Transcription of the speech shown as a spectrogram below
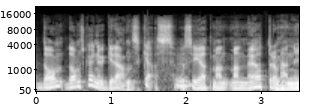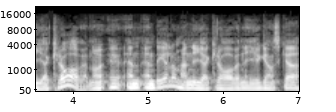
de, de ska ju nu granskas och mm. se att man, man möter de här nya kraven. Och en, en del av de här nya kraven är ju ganska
